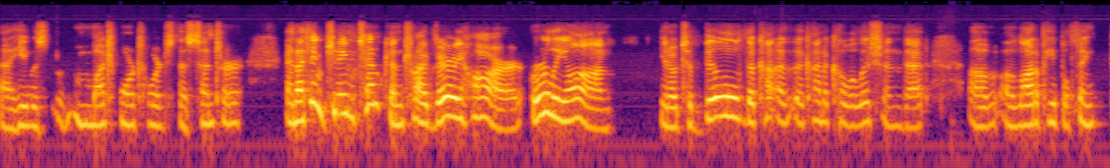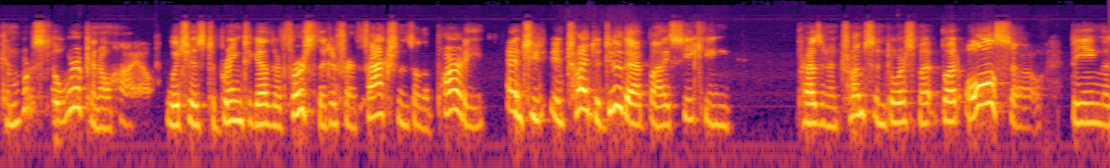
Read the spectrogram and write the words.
uh, he was much more towards the center. And I think Jane Timken tried very hard early on, you know, to build the, the kind of coalition that uh, a lot of people think can work, still work in Ohio, which is to bring together first the different factions of the party. And she tried to do that by seeking President Trump's endorsement, but also being the,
